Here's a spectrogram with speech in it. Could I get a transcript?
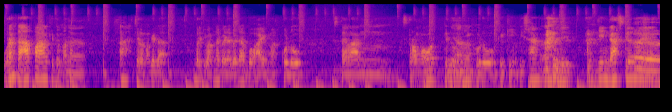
orang tak apal gitu mana ya. ah jelema ge da berjuangnya beda-beda boh aing mah kudu setelan strongot gitu Iya. anjing kudu picking pisang jadi anjing gaskeun we. Eh,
